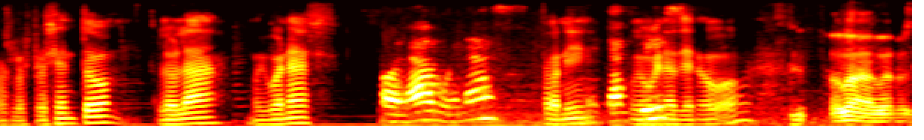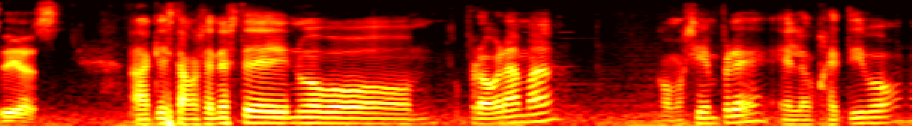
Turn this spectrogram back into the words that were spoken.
os los presento. Lola, muy buenas. Hola, buenas. Tony, muy buenas de nuevo. Hola, buenos días. Aquí estamos en este nuevo programa. Como siempre, el objetivo,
